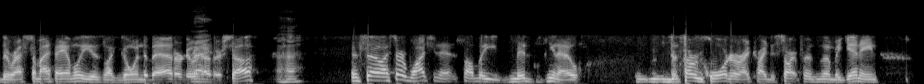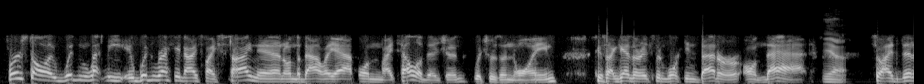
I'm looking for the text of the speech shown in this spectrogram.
the rest of my family is like going to bed or doing Right. other stuff. Uh-huh. And so I started watching it. It's probably mid, you know, the third quarter. I tried to start from the beginning. First of all, it wouldn't let me. It wouldn't recognize my sign in on the Bally app on my television, which was annoying because I gather it's been working better on that. Yeah. So I did.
